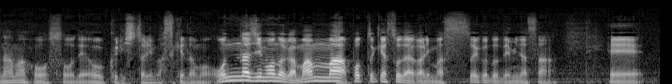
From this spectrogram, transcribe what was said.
生放送でお送りしておりますけども、同じものがまんま、ポッドキャストで上がります。ということで皆さん、えー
